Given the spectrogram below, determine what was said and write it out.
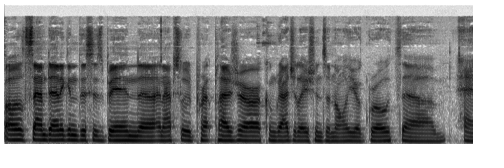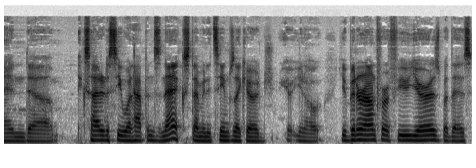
Well, Sam Dennigan, this has been uh, an absolute pre- pleasure. Congratulations on all your growth, um, and uh, excited to see what happens next. I mean, it seems like you're, you're, you know, you've been around for a few years, but there's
